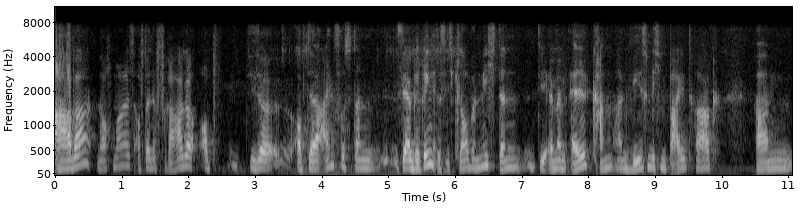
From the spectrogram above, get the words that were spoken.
Aber nochmals auf deine Frage, ob, diese, ob der Einfluss dann sehr gering ist. Ich glaube nicht, denn die MML kann einen wesentlichen Beitrag ähm,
